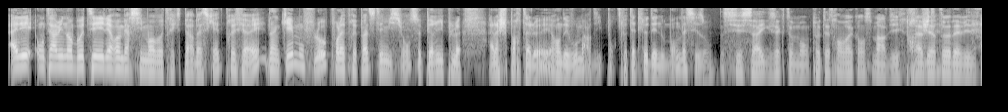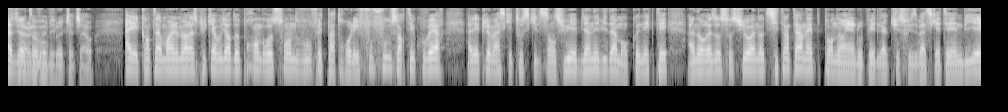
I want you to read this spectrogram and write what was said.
Allez, on termine en beauté les remerciements à votre expert basket préféré, Dunké, mon Flo, pour la prépa de cette émission, ce périple à la Portaleux et rendez-vous mardi pour peut-être le dénouement de la saison. C'est ça, exactement. Peut-être en vacances mardi. Oh, à putain. bientôt, David. À Ciao, bientôt, mon. Flo. Ciao, ciao. Allez, quant à moi, il me reste plus qu'à vous dire de prendre soin de vous. Faites pas trop les foufous. Sortez couverts avec le masque et tout ce qu'il s'ensuit. Et bien évidemment, connectez à nos réseaux sociaux, à notre site internet pour ne rien louper de l'actu Swiss Basket et NBA.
